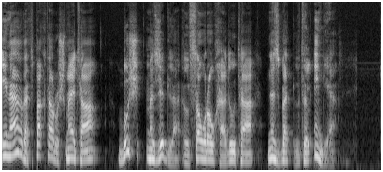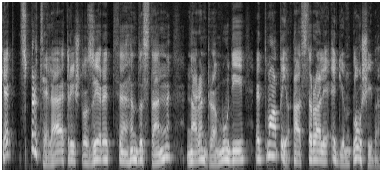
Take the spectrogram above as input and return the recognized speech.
إن أغدت بقتا رشميتا بوش مزدلة الصورة وخادوتا نسبة لتل إنديا كت سبرتلا تريشت وزيرة هندستان نارندرا مودي اتماطيل استراليا إديوم طلوشيبا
